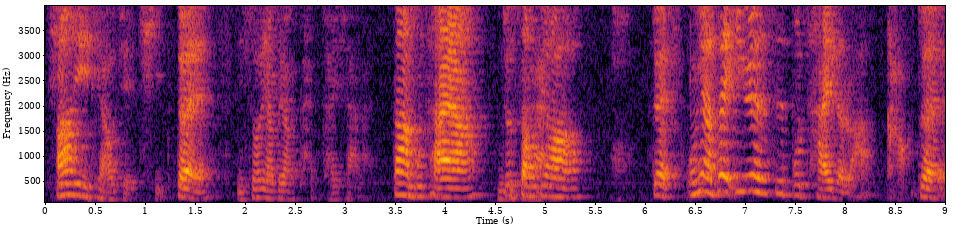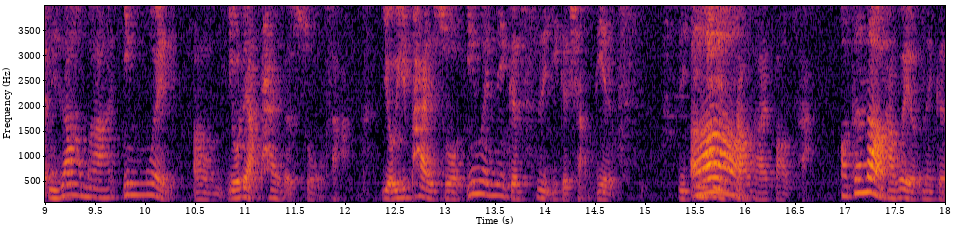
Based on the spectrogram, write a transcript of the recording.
心力调节器的，对，你说要不要拆拆下来？当然不拆啊，就烧掉啊。对，我跟你讲，在医院是不拆的啦。好，对，你知道吗？因为嗯，有两派的说法，有一派说，因为那个是一个小电池，你进去烧它会爆炸，哦，真的哦、它会有那个，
